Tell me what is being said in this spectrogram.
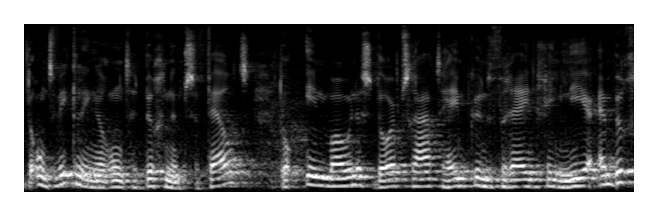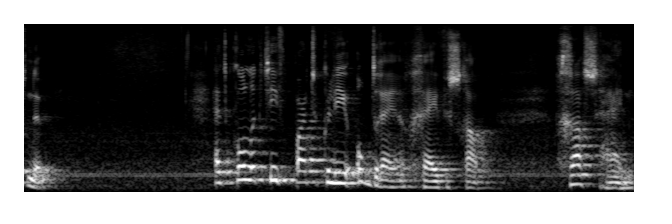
de ontwikkelingen rond het Bugnumse veld door inwoners, dorpsraad, heemkundevereniging Neer en Bugnum. Het collectief particulier opdrachtgeverschap Grasheim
